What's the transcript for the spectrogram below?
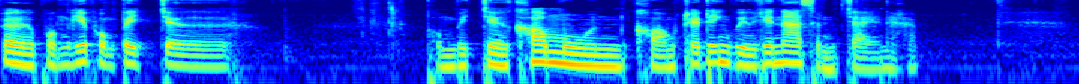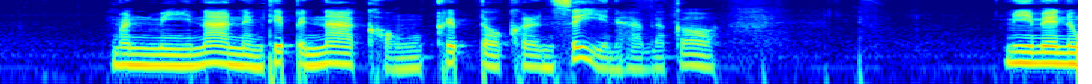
เออ ผมคิดผมไปเจอ ผมไปเจอข้อมูลของ TradingView ที่น่าสนใจนะครับ มันมีหน้าหนึ่งที่เป็นหน้าของ Cryptocurrency นะครับ แล้วก็ มีเมนู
